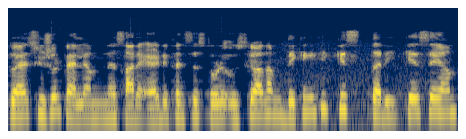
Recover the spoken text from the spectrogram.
तो एज यूजल पहले हमने सारे एयर डिफेंसेस तोड़े, उसके बाद हम देखेंगे कि किस तरीके से हम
